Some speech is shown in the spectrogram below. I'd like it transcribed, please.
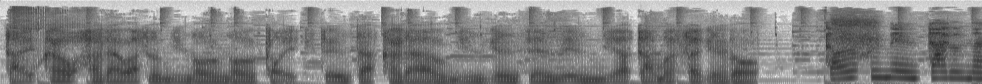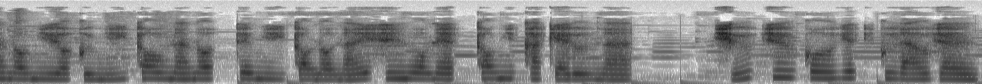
対価を払わずにのうのうと生きてんだから会う人間全員に頭下げろ。豆腐メンタルなのによくニートを名乗ってニートの内心をネットにかけるな。集中攻撃食らうじゃん。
